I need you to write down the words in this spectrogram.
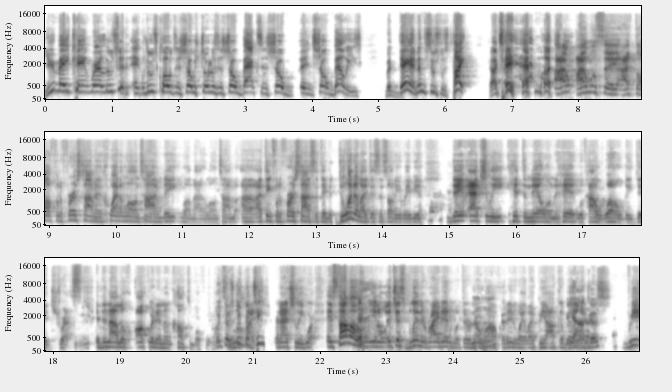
You may can't wear loose and, and loose clothes and show shoulders and show backs and show and show bellies, but damn, them suits was tight. I tell you that much. I, I will say I thought for the first time in quite a long time they well not a long time uh, I think for the first time since they've been doing it like this in Saudi Arabia they've actually hit the nail on the head with how well they did dress it did not look awkward and uncomfortable for With some stupid like teeth. it actually worked and some of them you know it just blended right in with their normal Mhm. outfit anyway like Bianca Belair. Bianca's. Rhea,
